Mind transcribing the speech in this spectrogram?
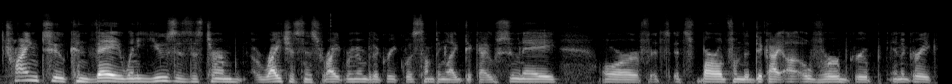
trying to convey when he uses this term righteousness, right? Remember the Greek was something like dikaiosune, or it's, it's borrowed from the dikaio verb group in the Greek.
